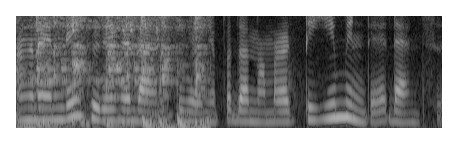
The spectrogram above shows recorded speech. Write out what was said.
അങ്ങനെ എന്റെയും സൂര്യന്റെ ഡാൻസ് കഴിഞ്ഞപ്പോൾ നമ്മുടെ ടീമിന്റെ ഡാൻസ്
